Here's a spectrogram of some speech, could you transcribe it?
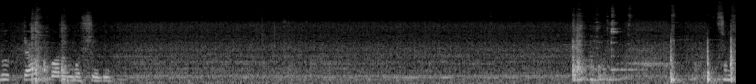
দুধটাও গরম বসিয়ে দিই আচ্ছা না।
